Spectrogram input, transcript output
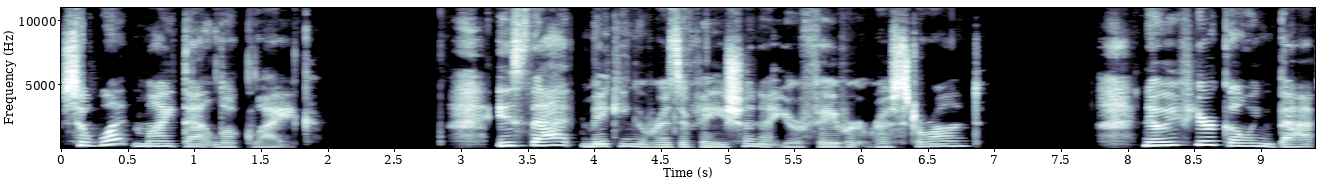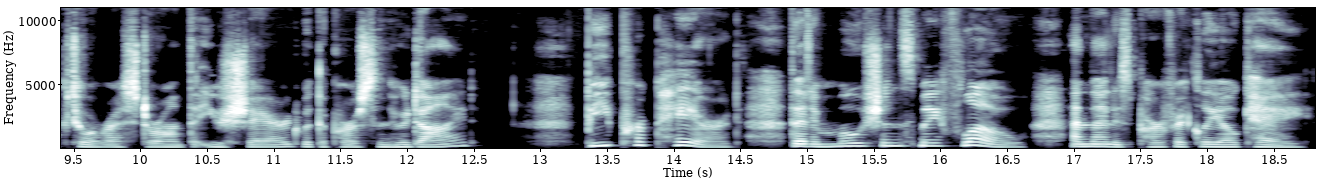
So, what might that look like? Is that making a reservation at your favorite restaurant? Now, if you're going back to a restaurant that you shared with the person who died, be prepared that emotions may flow and that is perfectly okay.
